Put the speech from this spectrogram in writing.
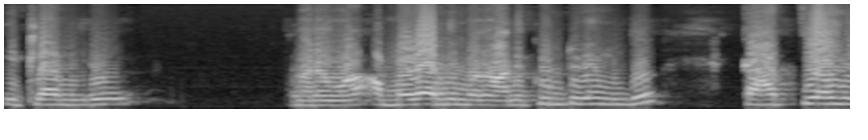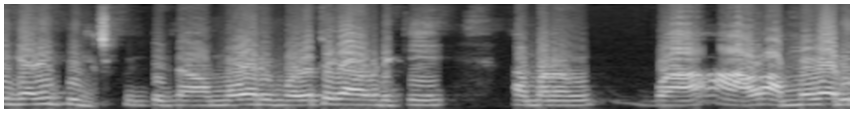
ఇట్లా మీరు మనం అమ్మవారిని మనం అనుకుంటూనే ముందు కాత్యాయనిగానే పిలుచుకుంటున్నాం. అమ్మవారి మొదటగా ఆవిడకి మనం అమ్మవారి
